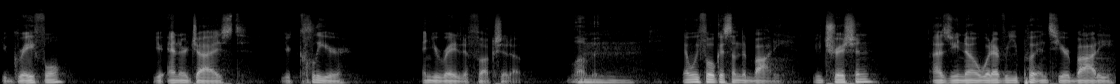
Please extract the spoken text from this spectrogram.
you're grateful, you're energized, you're clear, and you're ready to fuck shit up. Love mm. it. Then we focus on the body. Nutrition, as you know, whatever you put into your body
